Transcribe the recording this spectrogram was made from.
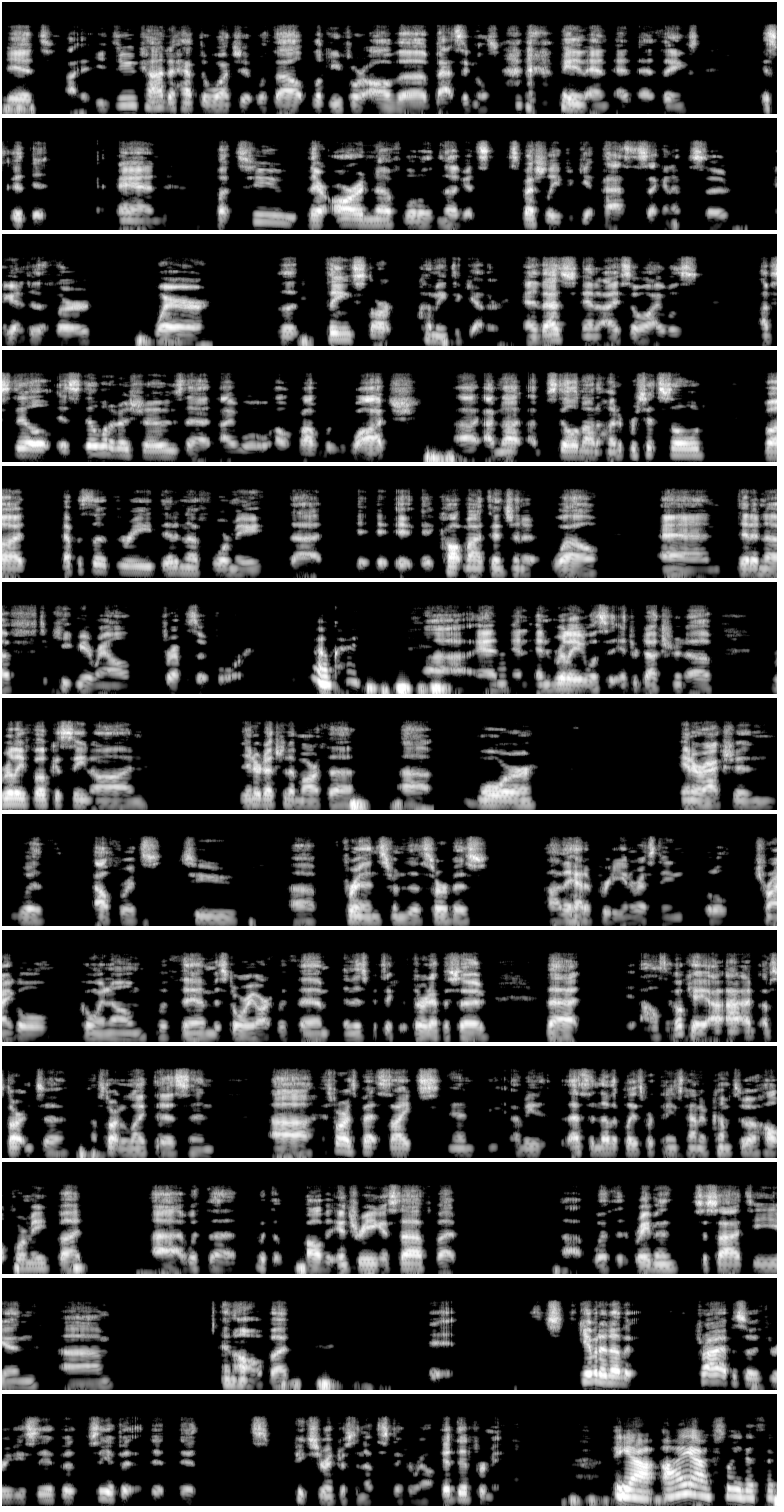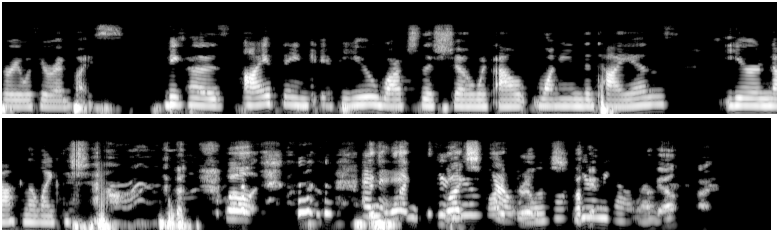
it you do kind of have to watch it without looking for all the bat signals and, and, and, things. It's it, it, and but two, there are enough little nuggets, especially if you get past the second episode, and get into the third, where the things start coming together. And that's, and I, so I was, I'm still, it's still one of those shows that I will, I'll probably watch. Uh, I'm not, I'm still not 100% sold, but episode three did enough for me that it, it, it, it caught my attention well and did enough to keep me around for episode four. Okay. Uh, and, and, and really it was the introduction of really focusing on the introduction of Martha, uh, more interaction with Alfred's two uh, friends from the service. Uh, they had a pretty interesting little triangle going on with them, the story arc with them in this particular third episode. That I was like, okay, I, am starting to, I'm starting to like this, and uh, as far as Bet Sykes, and I mean that's another place where things kind of come to a halt for me. But uh, with the with the, all the intrigue and stuff, but uh, with the Raven Society and um, and all, but it, give it another try. Episode three, see if it see if it, it it piques your interest enough to stick around. It did for me. Yeah, I actually disagree with your advice because I think if you watch this show without wanting the tie-ins, you're not gonna like the show. well, and, it's like, and hear, like hear, me out, Will. Okay. hear me out, Will. Okay,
